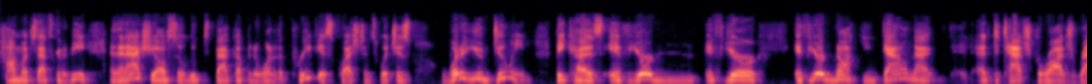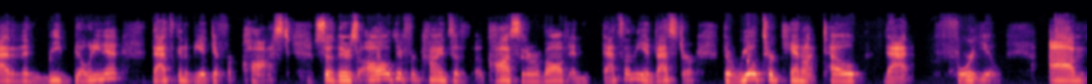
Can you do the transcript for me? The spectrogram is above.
how much that's going to be. And that actually also loops back up into one of the previous questions, which is what are you doing? Because if you're if you're if you're knocking down that a detached garage rather than rebuilding it, that's going to be a different cost. So there's all different kinds of eh, costs that are involved, and that's on the investor. The realtor cannot tell that for you. Um,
